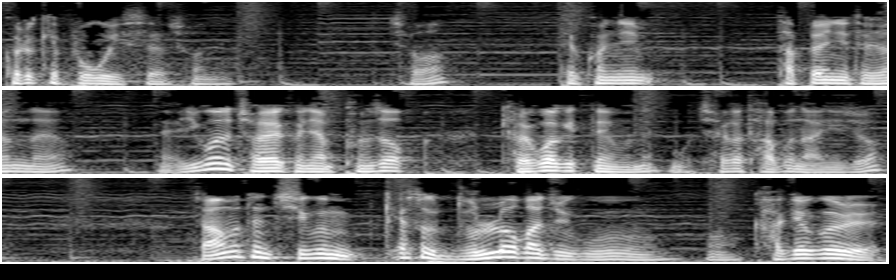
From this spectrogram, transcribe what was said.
그렇게 보고 있어요 저는. 그쵸? 데코님 답변이 되셨나요? 네, 이거는 저의 그냥 분석 결과기 때문에 뭐 제가 답은 아니죠. 자 아무튼 지금 계속 눌러가지고 어, 가격을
